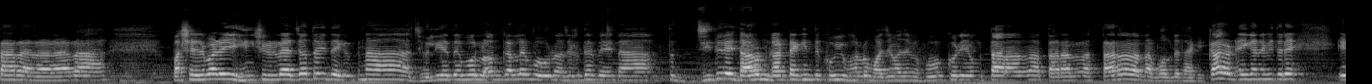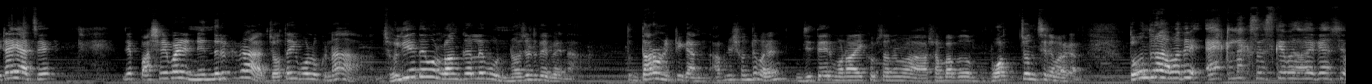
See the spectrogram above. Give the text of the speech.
তারারারা। পাশের বাড়ি হিংসুরেরা যতই দেখুক না, ঝুলিয়ে দেব লঙ্কা লেবু, নজর দেবে না। তো জিদের এই দারুণ গানটা কিন্তু খুবই ভালো, মাঝে মাঝে আমি উপভোগ করি এবং তারারা তারারা তারারা বলতে থাকি। কারণ এই গানের ভিতরে এটাই আছে যে পাশের বাড়ির নিন্দুকরা যতই বলুক না, ঝুলিয়ে দেবো লঙ্কা লেবু, নজর দেবে না। তো দারুণ একটি গান। আপনি শুনতে পারেন জিতের মনে হয় খুব সম্ভব- সম্ভবত বচ্চন সিনেমার গান। তো বন্ধুরা, আমাদের এক লাখ সাবস্ক্রাইবার হয়ে গেছে।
